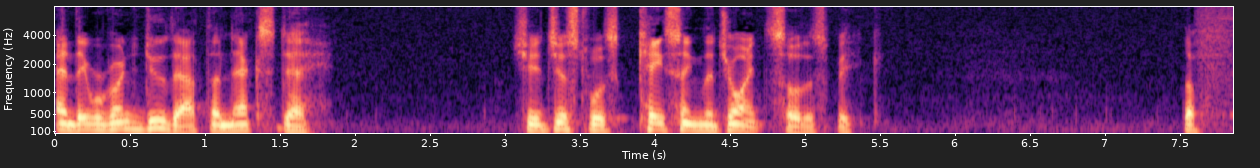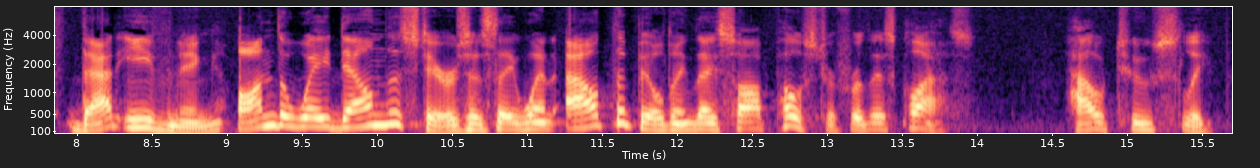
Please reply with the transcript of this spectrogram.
and they were going to do that the next day. She just was casing the joint, so to speak. The, that evening, on the way down the stairs, as they went out the building, they saw a poster for this class How to Sleep.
